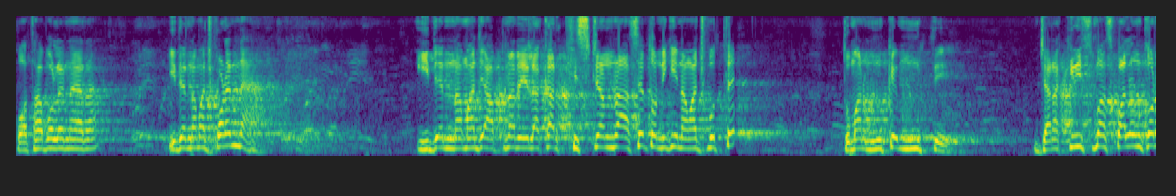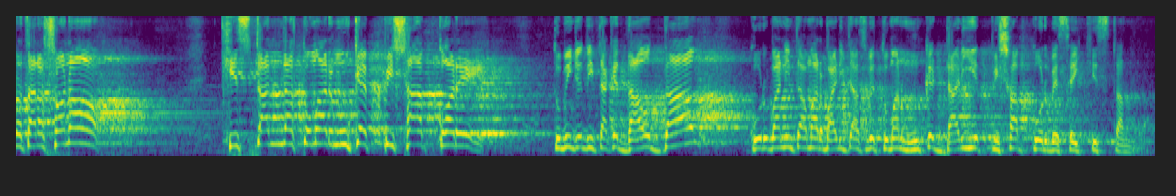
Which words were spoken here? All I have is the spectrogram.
কথা বলে না এরা। ঈদের নামাজ পড়েন না? ঈদের নামাজে আপনার এলাকার খ্রিস্টানরা আসে তো নাকি নামাজ পড়তে? তোমার মুখে মুতে যারা ক্রিসমাস পালন করো, তারা শোনো। খ্রিস্টানরা তোমার মুখে পিসাব করে। তুমি যদি তাকে দাও দাও কোরবানিতে আমার বাড়িতে আসবে, তোমার মুখে দাঁড়িয়ে পিসাব করবে সেই খ্রিস্টানরা।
